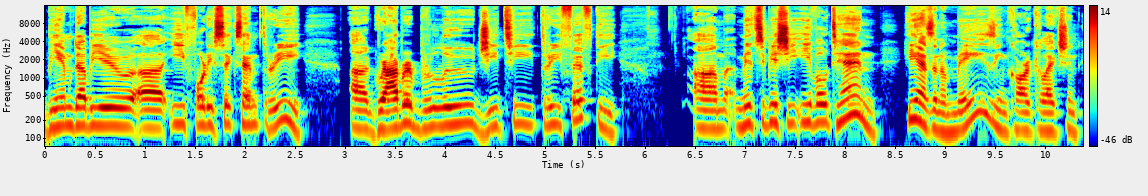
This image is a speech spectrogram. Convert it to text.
BMW uh, E46 M3, uh, Grabber Blue GT 350 um, Mitsubishi Evo 10. He has an amazing car collection.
